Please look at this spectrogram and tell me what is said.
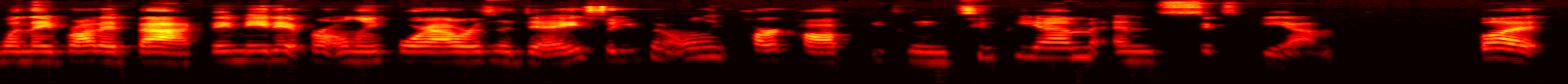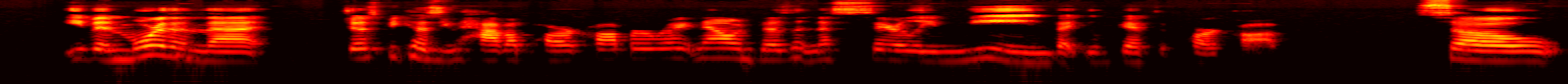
when they brought it back, they made it for only four hours a day, so you can only park hop between 2 p.m. and 6 p.m. But even more than that, just because you have a park hopper right now doesn't necessarily mean that you'll get to park hop. So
